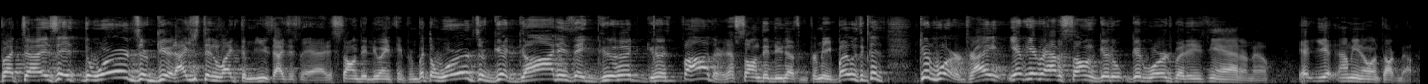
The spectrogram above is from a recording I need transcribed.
But uh, it, the words are good. I just didn't like the music. I just, yeah, this song didn't do anything for me. But the words are good. God is a good, good father. That song didn't do nothing for me. But it was a good, good words, right? You ever, you ever have a song with good, good words, but it's, yeah, I don't know. Yeah, yeah, how many know what I'm talking about?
